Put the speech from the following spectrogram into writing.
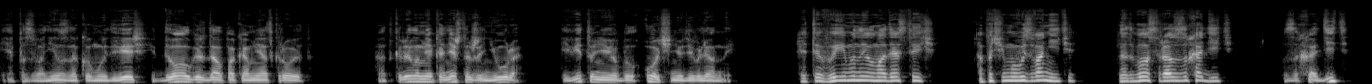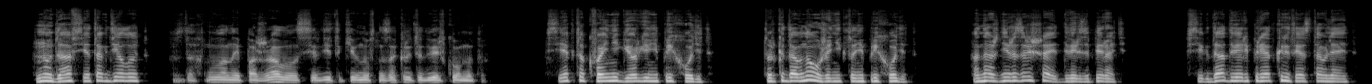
Я позвонил в знакомую дверь и долго ждал, пока мне откроют. Открыла мне, конечно же, Нюра, и вид у нее был очень удивленный. «Это вы, Эммануил Модестович? А почему вы звоните? Надо было сразу заходить». «Заходить?» «Ну да, все так делают». Вздохнула она и пожаловалась, сердито кивнув на закрытую дверь в комнату. «Все, кто к войне Георгию не приходит. Только давно уже никто не приходит. Она же не разрешает дверь запирать. Всегда дверь приоткрытой оставляет.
